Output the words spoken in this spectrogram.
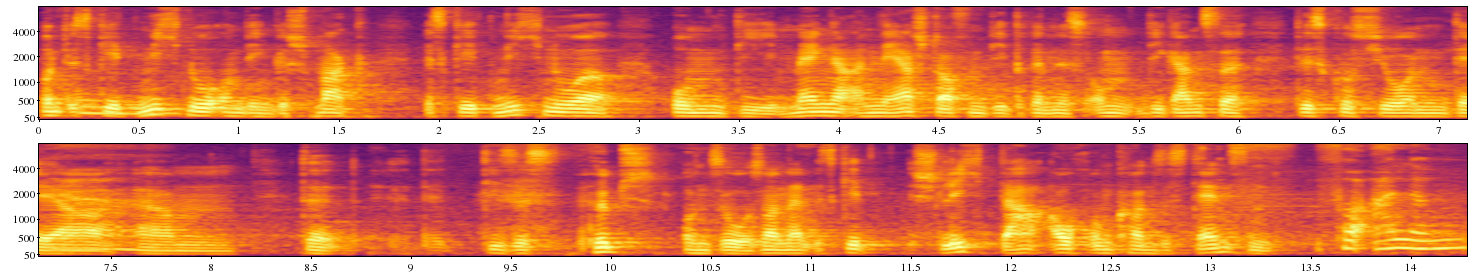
Und es geht nicht nur um den Geschmack, es geht nicht nur um die Menge an Nährstoffen, die drin ist, um die ganze Diskussion der, ähm, der dieses hübsch und so, sondern es geht schlicht da auch um Konsistenzen. Vor allem,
